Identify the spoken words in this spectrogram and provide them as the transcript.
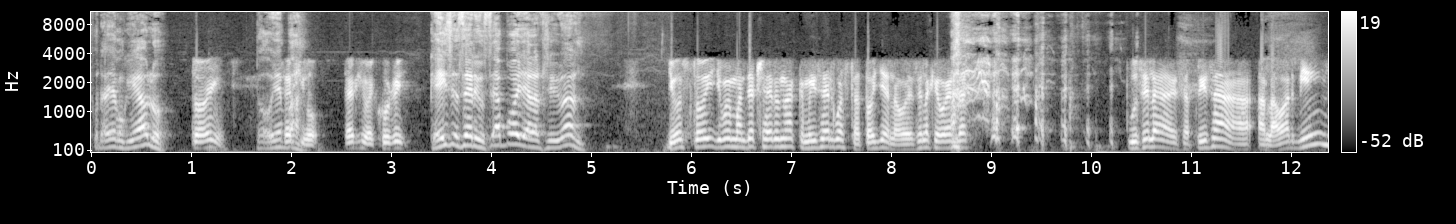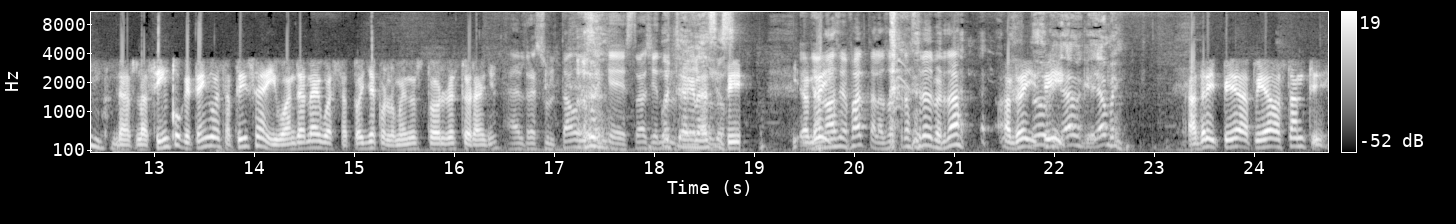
Por allá, ¿con quién hablo? estoy. Todo bien, pa. Sergio, Sergio Ecurri. ¿Qué dice serio? ¿Usted apoya a la tribal? Yo estoy, yo me mandé a traer una camisa del Guastatoya, la esa es la que voy a andar. Puse la de Saprisa a, a lavar bien, las, las cinco que tengo de Saprisa, y voy a andar la de Guastatoya por lo menos todo el resto del año. El resultado dice que estoy haciendo Muchas gracias. Sí. Ya Andrei, no hacen falta las otras tres, ¿verdad? Andrei, No, que sí. llamen, que llamen. Andrei, pida, pida bastante.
